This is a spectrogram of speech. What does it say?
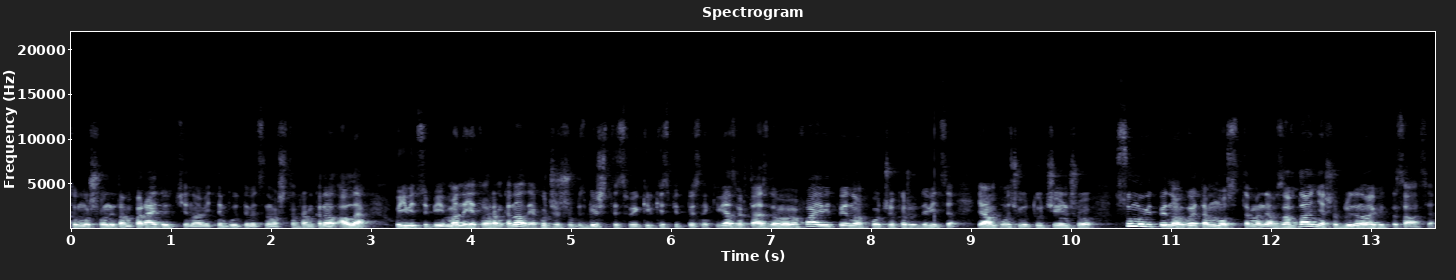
тому що вони там перейдуть чи навіть не будуть дивитися на ваш телеграм-канал. Але уявіть собі, в мене є телеграм-канал, я хочу, щоб збільшити свою кількість підписників. Я звертаюся до ММФА, відповідно, хочу, кажу, дивіться, я вам плачу ту чи іншу суму, відповідно, ви там носите мене в завдання, щоб люди на мене підписалися.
